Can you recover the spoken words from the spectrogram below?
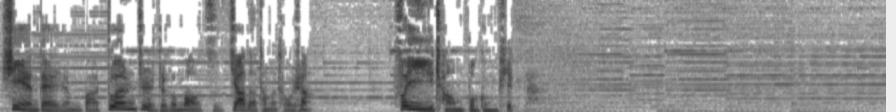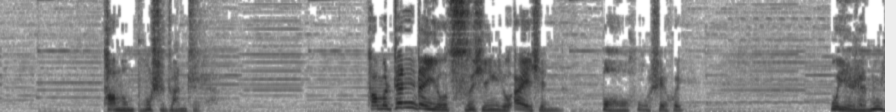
现代人把专制这个帽子加到他们头上，非常不公平呐。他们不是专制，他们真正有慈心、有爱心，保护社会，为人民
